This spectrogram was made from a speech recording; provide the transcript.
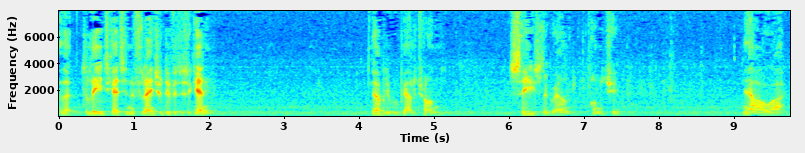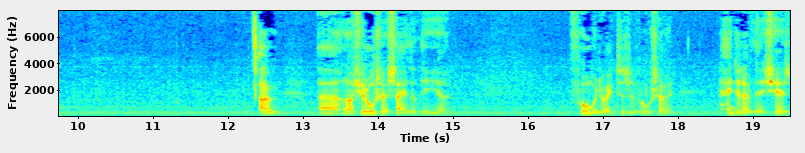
that the Leeds gets into financial difficulties again, nobody will be able to try and seize the ground on the cheap. Now, uh, oh, uh, and I should also say that the uh, former directors have also handed over their shares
